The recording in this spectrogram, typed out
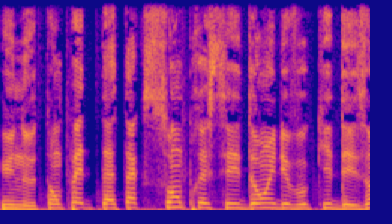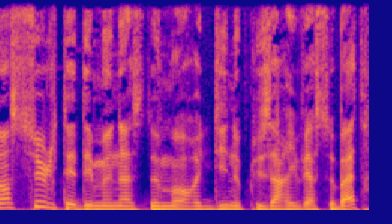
une tempête d'attaques sans précédent. Il évoquait des insultes et des menaces de mort. Il dit ne plus arriver à se battre.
